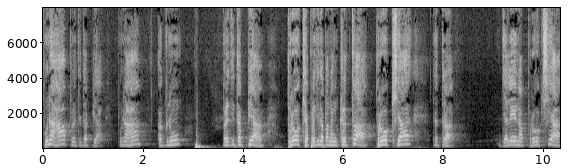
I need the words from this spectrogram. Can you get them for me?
पुनः प्रतितप्य पुनः अग्नौ प्रतितप्य प्रोक्ष्य प्रतितपनं कृत्वा प्रोक्ष्य तत्र जलेन प्रोक्ष्य,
